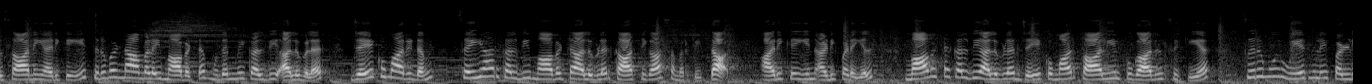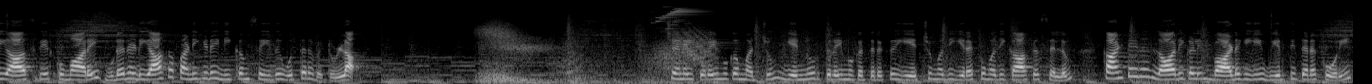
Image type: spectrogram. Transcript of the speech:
விசாரணை அறிக்கையை திருவண்ணாமலை மாவட்ட முதன்மை கல்வி அலுவலர் ஜெயக்குமாரிடம் செய்யார் கல்வி மாவட்ட அலுவலர் கார்த்திகா சமர்ப்பித்தார். அறிக்கையின் அடிப்படையில் மாவட்ட கல்வி அலுவலர் ஜெயக்குமார் பாலியல் புகாரில் சிக்கிய சிறுமூர் உயர்நிலைப் பள்ளி ஆசிரியர் குமாரை உடனடியாக பணியிடை நீக்கம் செய்து உத்தரவிட்டுள்ளார். சென்னை துறைமுகம் மற்றும் எண்ணூர் துறைமுகத்திற்கு ஏற்றுமதி இறக்குமதிக்காக செல்லும் கண்டெய்னர் லாரிகளின் வாடகையை உயர்த்தி தரக் கோரி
